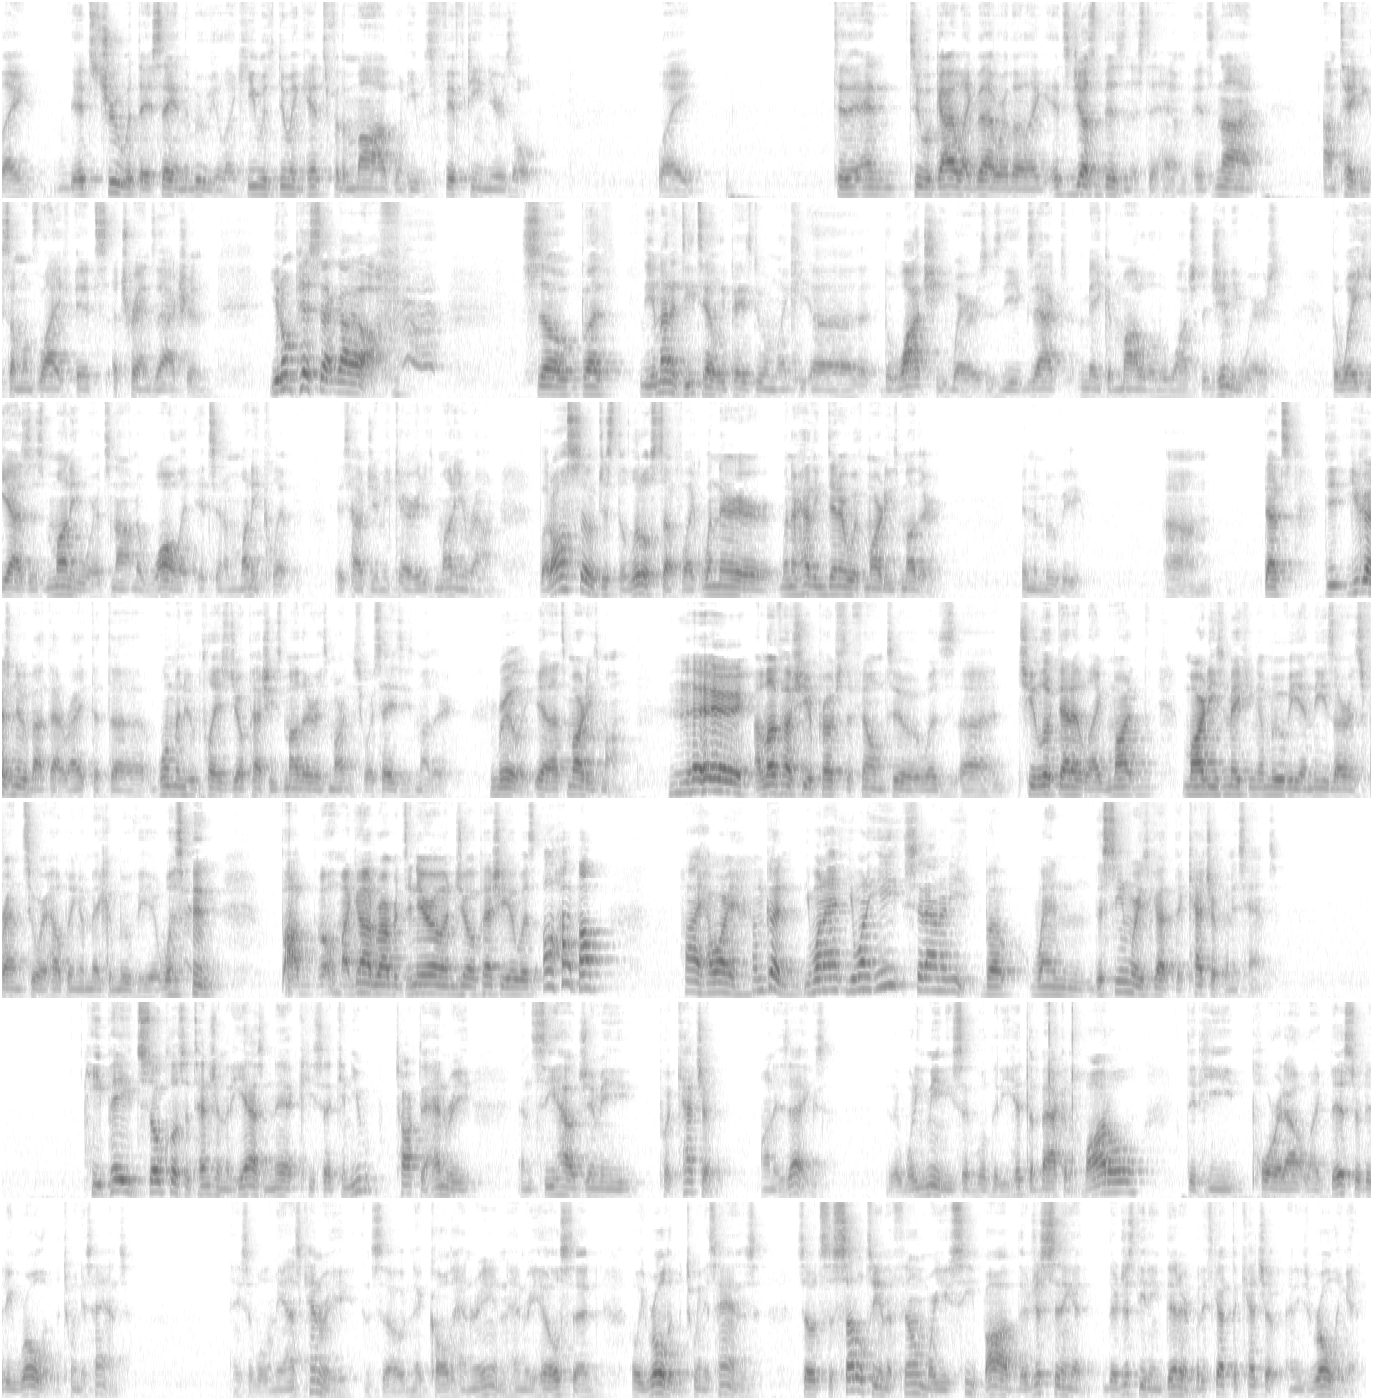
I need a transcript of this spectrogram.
Like it's true what they say in the movie. Like he was doing hits for the mob when he was 15 years old. Like to and to a guy like that, where they're like, it's just business to him. It's not I'm taking someone's life. It's a transaction. You don't piss that guy off. so, but the amount of detail he pays to him, like he, uh, the watch he wears, is the exact make and model of the watch that Jimmy wears. The way he has his money, where it's not in a wallet, it's in a money clip, is how Jimmy carried his money around. But also just the little stuff, like when they're when they're having dinner with Marty's mother in the movie. Um, that's you guys knew about that, right? That the woman who plays Joe Pesci's mother is Martin Scorsese's mother. really? Yeah, that's Marty's mom. I love how she approached the film too. It was uh, she looked at it like Mar- Marty's making a movie, and these are his friends who are helping him make a movie. It wasn't Bob. Oh my God, Robert De Niro and Joe Pesci. It was oh hi Bob, hi how are you? I'm good. You wanna you wanna eat? Sit down and eat. But when the scene where he's got the ketchup in his hands, he paid so close attention that he asked Nick. He said, "Can you talk to Henry and see how Jimmy put ketchup on his eggs?" Like, what do you mean? He said, well, did he hit the back of the bottle? Did he pour it out like this, or did he roll it between his hands? And he said, well, let me ask Henry. And so Nick called Henry, and Henry Hill said, oh, he rolled it between his hands. So it's the subtlety in the film where you see Bob, they're just sitting at, they're just eating dinner, but he's got the ketchup and he's rolling it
